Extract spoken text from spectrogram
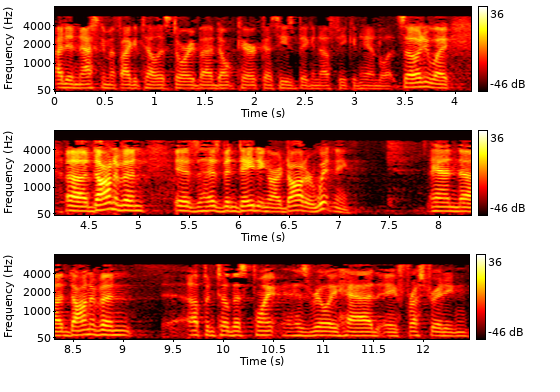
I didn't ask him if I could tell his story, but I don't care because he's big enough; he can handle it. So anyway, uh, Donovan is has been dating our daughter Whitney, and uh, Donovan, up until this point, has really had a frustrating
